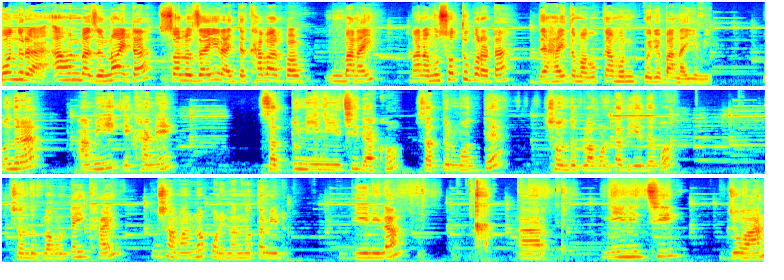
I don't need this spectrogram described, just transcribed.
বন্ধুরা, এখন বাজে নয়টা। চলো যাই, রাইতের খাবার বানাই। বানামু সত্তু পরোটা। দেখাই তোমাকে কেমন করে বানাই আমি। বন্ধুরা, আমি এখানে সত্তু নিয়ে নিয়েছি, দেখো। সত্তুর মধ্যে সন্দুপ লবণটা দিয়ে দেব। সন্দুপ লবণটাই খাই। তো সামান্য পরিমাণ মতো আমি দিয়ে নিলাম। আর নিয়ে নিচ্ছি জোয়ান।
